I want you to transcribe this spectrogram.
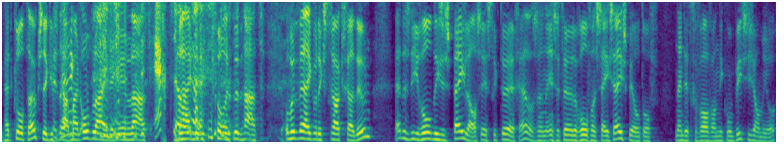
het klopt ook, een stukje vertrouwen. Mijn opleiding inderdaad. Het is echt zo. Draait echt voor inderdaad op het werk wat ik straks ga doen. Hè, dus die rol die ze spelen als instructeur, hè, als een instructeur de rol van CC speelt, of in dit geval van die competities allemaal,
